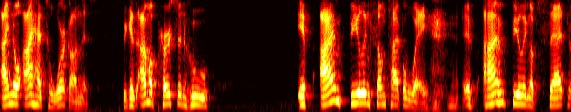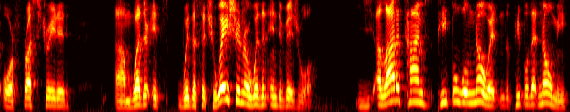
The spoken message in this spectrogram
I know I had to work on this because I'm a person who, if I'm feeling some type of way, if I'm feeling upset or frustrated, um, whether it's with a situation or with an individual, a lot of times people will know it, the people that know me,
